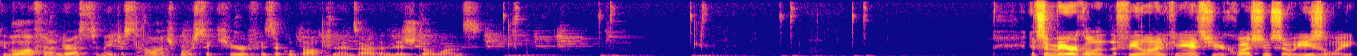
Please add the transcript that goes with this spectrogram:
People often underestimate just how much more secure physical documents are than digital ones. It's a miracle that the feline can answer your question so easily,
